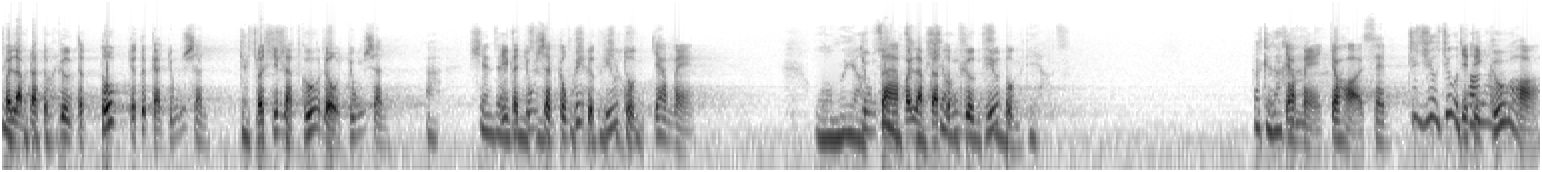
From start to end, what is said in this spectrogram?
phải làm ra tấm gương thật tốt cho tất cả chúng sanh. Đó chính là cứu độ chúng sanh. Hiện tại chúng sanh không biết được hiếu thuận cha mẹ. Chúng ta phải làm ra tấm gương hiếu thuận cha mẹ cho họ xem. Vậy thì cứu họ.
